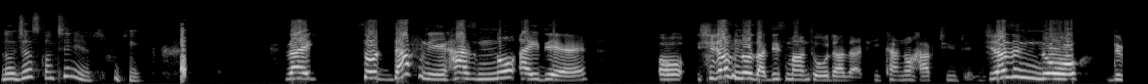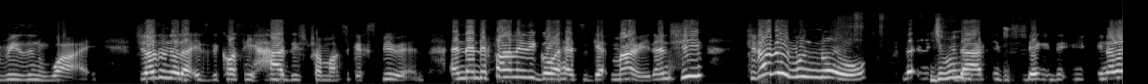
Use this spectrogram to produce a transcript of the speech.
No, just continue. like so Daphne has no idea or she doesn't know that this man told her that he cannot have children. She doesn't know the reason why. She doesn't know that it's because he had this traumatic experience. And then they finally go ahead to get married and she she doesn't even know that, that they, they, in order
